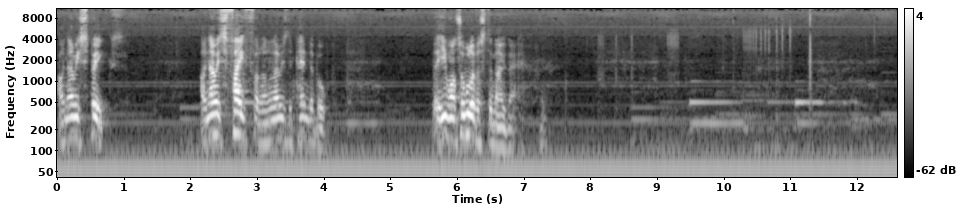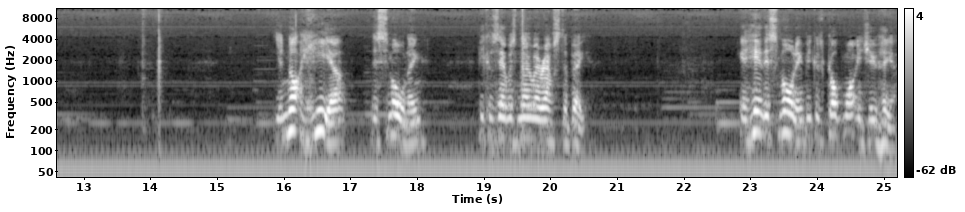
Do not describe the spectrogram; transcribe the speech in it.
I know he speaks. I know he's faithful and I know he's dependable. He wants all of us to know that. You're not here this morning because there was nowhere else to be. You're here this morning because God wanted you here.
